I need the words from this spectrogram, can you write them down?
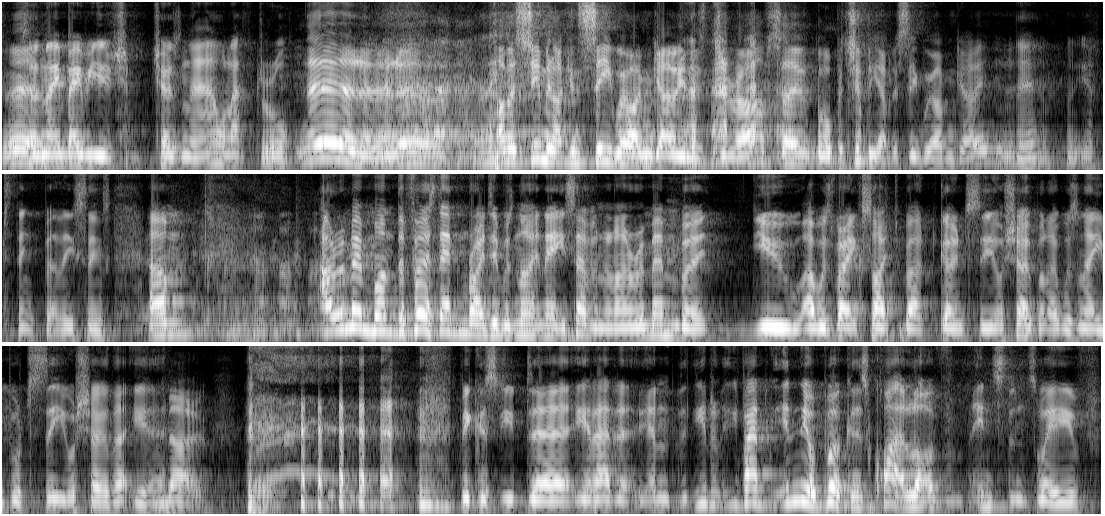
Yeah. So then maybe you should have chosen the owl after all. no, no, no, no, no, no. I'm assuming I can see where I'm going as giraffe, so, well, but should be able to see where I'm going. Yeah, you have to think about these things. Um, I remember one, the first Edinburgh I did was 1987, and I remember you. I was very excited about going to see your show, but I wasn't able to see your show that year No. because you'd uh, you'd had a, and you'd, you've had in your book. There's quite a lot of incidents where you've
